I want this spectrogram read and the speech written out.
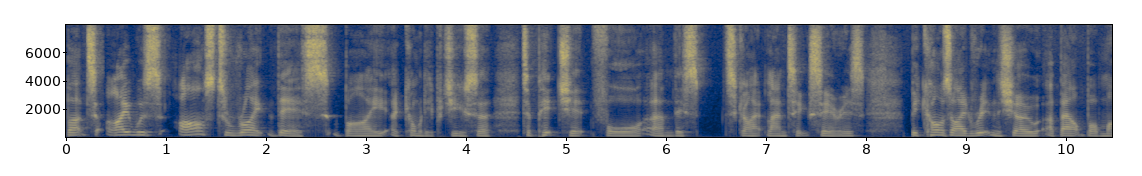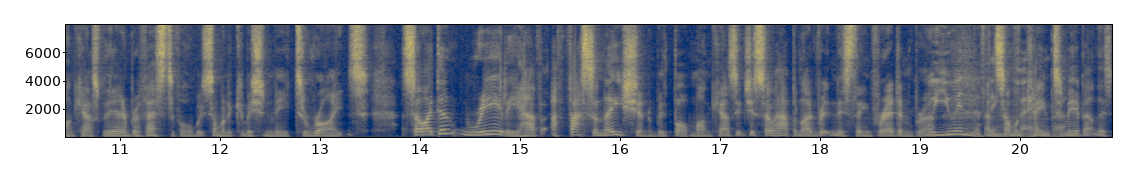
But I was asked to write this by a comedy producer to pitch it for um, this Sky Atlantic series because I'd written a show about Bob Monkhouse for the Edinburgh Festival, which someone had commissioned me to write. So I don't really have a fascination with Bob Monkhouse. It just so happened I'd written this thing for Edinburgh. Were you in the thing And someone came Edinburgh? to me about this.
